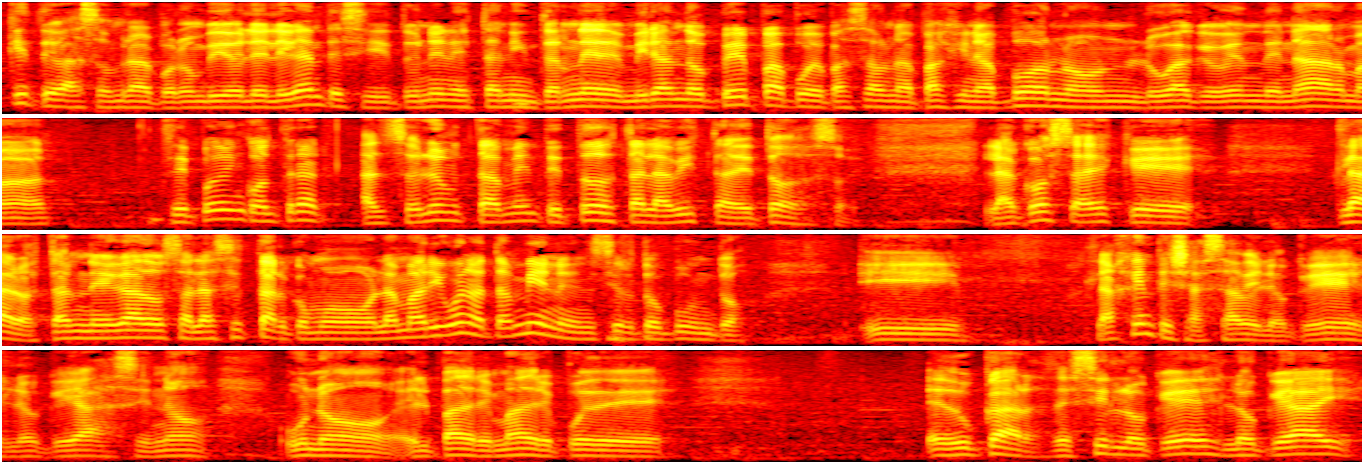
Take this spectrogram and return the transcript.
¿qué te va a asombrar por un video elegante si tu nene está en internet mirando Pepa, puede pasar a una página porno, un lugar que venden armas? Se puede encontrar absolutamente todo, está a la vista de todos hoy. La cosa es que, claro, están negados al aceptar, como la marihuana también en cierto punto. Y la gente ya sabe lo que es, lo que hace, ¿no? Uno, el padre, madre puede educar, decir lo que es, lo que hay,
